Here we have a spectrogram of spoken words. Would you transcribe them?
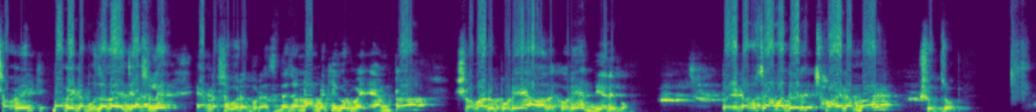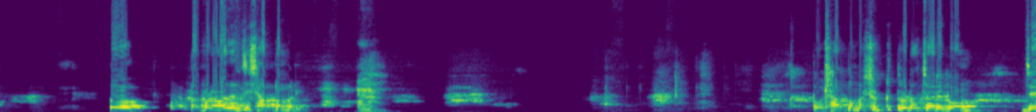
স্বাভাবিক ভাবে এটা বোঝা যায় যে আসলে এমটা সবার উপরে আছে। তাই জন্য আমরা কি করব? এমটা সবার উপরে আলাদা করে দিয়ে দেব। তো এটা হচ্ছে আমাদের ছয় নাম্বার সূত্র। তো তারপর আমাদের হচ্ছে সাত নাম্বারে। তো সাত নম্বর সূত্রটা হচ্ছে এরকম যে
